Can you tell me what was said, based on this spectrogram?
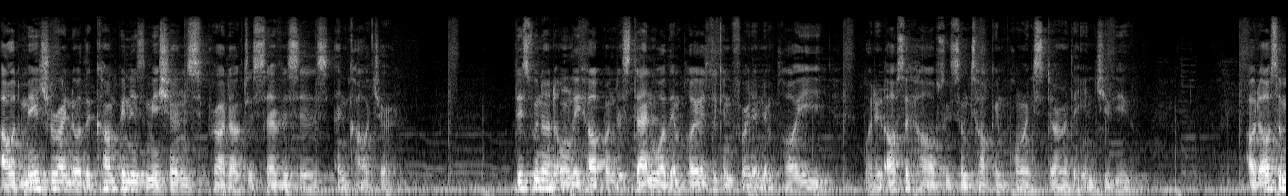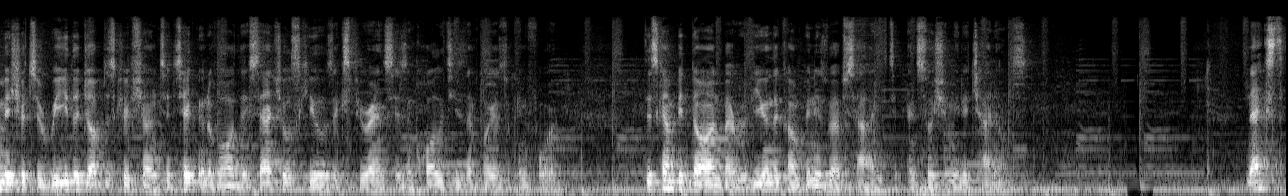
I would make sure I know the company's missions, products, services, and culture. This will not only help understand what the employer is looking for in an employee, but it also helps with some talking points during the interview. I would also make sure to read the job description to take note of all the essential skills, experiences, and qualities the employer is looking for. This can be done by reviewing the company's website and social media channels. Next,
